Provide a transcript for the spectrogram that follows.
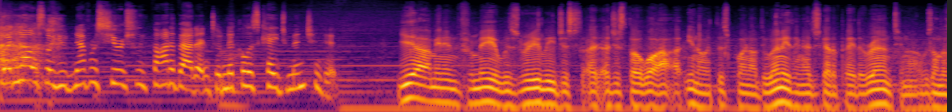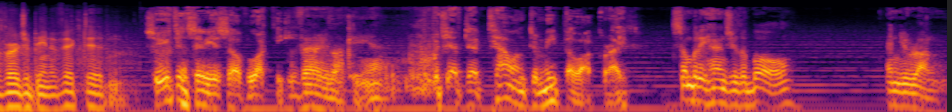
But no, so you'd never seriously thought about it until Nicolas Cage mentioned it. Yeah, I mean, and for me, it was really just, I, I just thought, well, I, you know, at this point, I'll do anything. I just got to pay the rent. You know, I was on the verge of being evicted. And... So you consider yourself lucky? Very lucky, yeah. But you have to have talent to meet the luck, right? Somebody hands you the ball, and you run,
